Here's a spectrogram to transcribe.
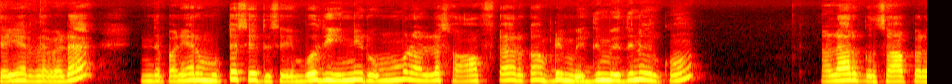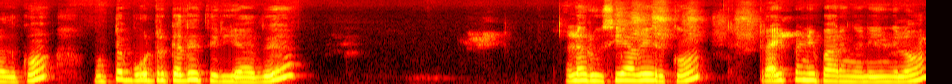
செய்கிறத விட இந்த பணியாரம் முட்டை சேர்த்து செய்யும்போது இன்னும் ரொம்ப நல்லா சாஃப்டாக இருக்கும். அப்படியே மெது மெதுன்னு இருக்கும். நல்லாயிருக்கும் சாப்பிட்றதுக்கும். முட்டை போட்டிருக்கதே தெரியாது. நல்லா ருசியாகவே இருக்கும். ட்ரை பண்ணி பாருங்கள் நீங்களும்.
